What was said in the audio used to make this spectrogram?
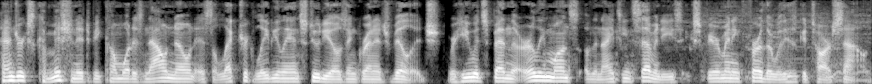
Hendrix commissioned it to become what is now known as Electric Ladyland Studios in Greenwich Village, where he would spend the early months of the 1970s experimenting further with his guitar sound.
